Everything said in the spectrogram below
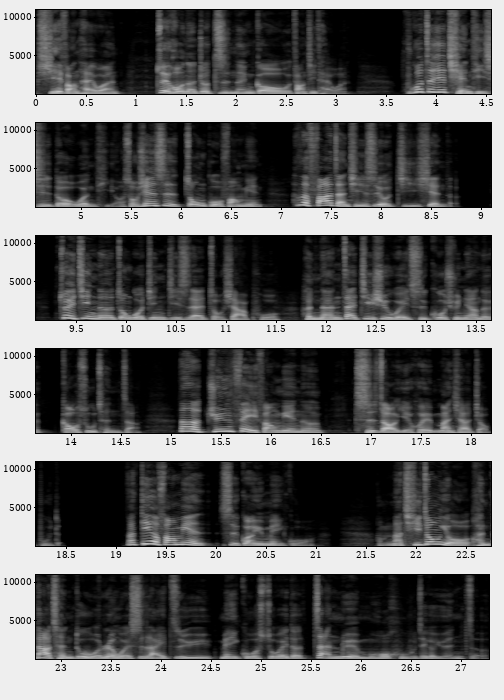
协防台湾，最后呢，就只能够放弃台湾。不过这些前提其实都有问题哦。首先是中国方面，它的发展其实是有极限的。最近呢，中国经济是在走下坡，很难再继续维持过去那样的高速成长。那军费方面呢，迟早也会慢下脚步的。那第二方面是关于美国，那其中有很大程度，我认为是来自于美国所谓的战略模糊这个原则。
